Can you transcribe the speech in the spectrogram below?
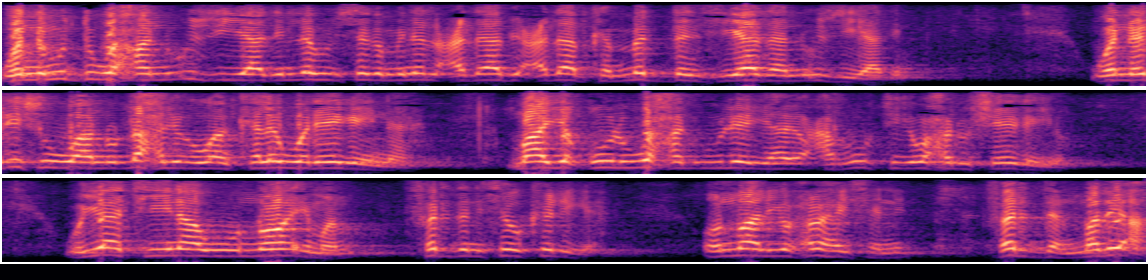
Wanamuddu waxaanu u ziyaadin lahu isaga min alcadaabi cadaabka maddan ziyaadaanu u ziyaadin wanarisu waanu dhaxli oo waan kala wareegeynaa maa yaquulu waxaan uu leeyahay oo carruurta iyo waxaan uu sheegayo. Wayaatiinaa wuu noo iman fardan isagoo keliga. Oon maal iyo waxba haysanin fardan madi ah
